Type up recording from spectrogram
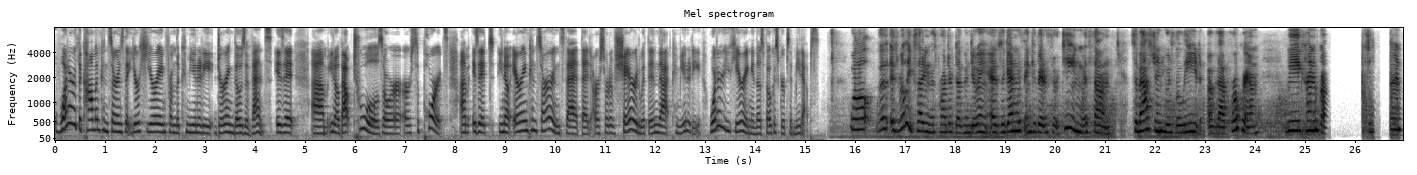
what are the common concerns that you're hearing from the community during those events? Is it, um, you know, about tools or, or supports? Um, is it, you know, airing concerns that that are sort of shared within that community? What are you hearing in those focus groups and meetups? Well, it's really exciting. This project I've been doing is again with Incubator 13 with um, Sebastian, who is the lead of that program. We kind of got together and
